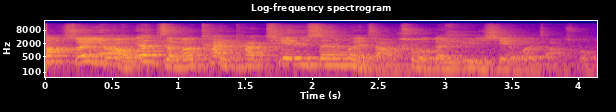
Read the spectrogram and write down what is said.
好，所以哦，要怎么看他天生会找错跟运线会找错？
